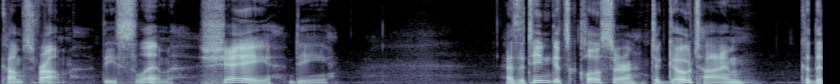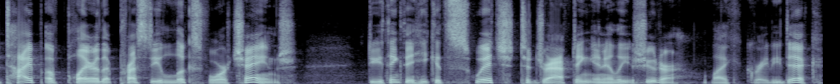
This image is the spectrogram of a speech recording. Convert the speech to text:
comes from the slim Shay D. As the team gets closer to go time, could the type of player that Presti looks for change? Do you think that he could switch to drafting an elite shooter like Gradey Dick?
